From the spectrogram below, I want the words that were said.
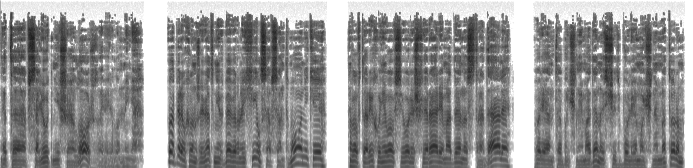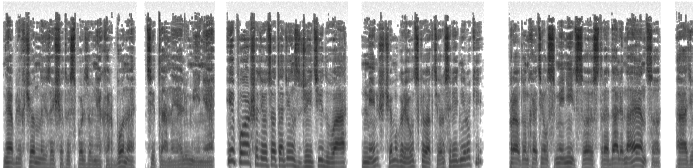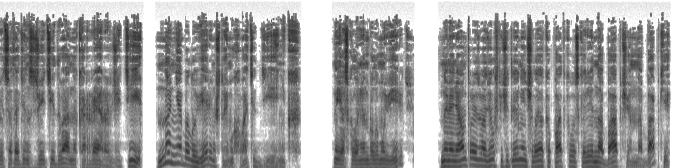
«Это абсолютнейшая ложь», — заверил он меня. «Во-первых, он живет не в Беверли-Хиллз, а в Сант-Монике. Во-вторых, у него всего лишь Феррари Модена Страдале, вариант обычной Модены с чуть более мощным мотором и облегченный за счет использования карбона, титана и алюминия, и Porsche 911 GT2, меньше, чем у голливудского актера средней руки. Правда, он хотел сменить свою страдали на Энцо, а 911 GT2 на Carrera GT, но не был уверен, что ему хватит денег. Я склонен был ему верить. На меня он производил впечатление человека падкого скорее на баб, чем на бабки,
